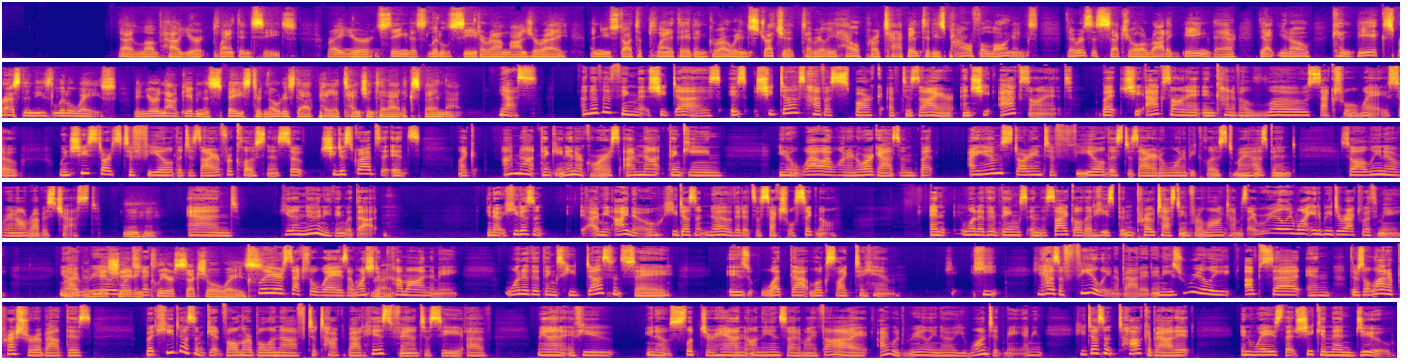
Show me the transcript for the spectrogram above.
Yeah, I love how you're planting seeds, right? You're seeing this little seed around lingerie and you start to plant it and grow it and stretch it to really help her tap into these powerful longings there is a sexual erotic being there that, you know, can be expressed in these little ways. And you're now given the space to notice that, pay attention to that, expand that. Yes. Another thing that she does is she does have a spark of desire and she acts on it, but she acts on it in kind of a low sexual way. So when she starts to feel the desire for closeness, so she describes it, it's like I'm not thinking intercourse. I'm not thinking, you know, wow, I want an orgasm, but I am starting to feel this desire to want to be close to my husband. So I'll lean over and I'll rub his chest. Mm-hmm. And he doesn't do anything with that. You know, he doesn't, I mean, I know he doesn't know that it's a sexual signal. And one of the things in the cycle that he's been protesting for a long time is, I really want you to be direct with me. You know, right. I really Initiating want you to clear sexual ways. Clear sexual ways. I want you right. to come on to me. One of the things he doesn't say is what that looks like to him. He he he has a feeling about it and he's really upset and there's a lot of pressure about this, but he doesn't get vulnerable enough to talk about his fantasy of man, if you you know, slipped your hand on the inside of my thigh, I would really know you wanted me. I mean, he doesn't talk about it in ways that she can then do.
